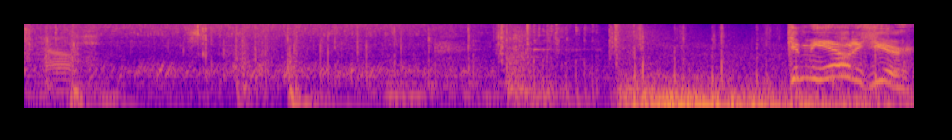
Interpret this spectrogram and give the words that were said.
They're all down, Tom. Get me out of here!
